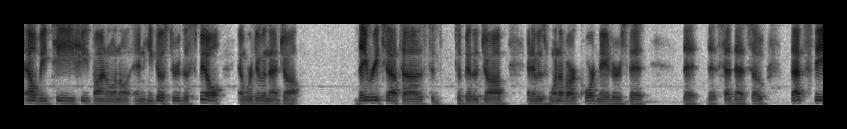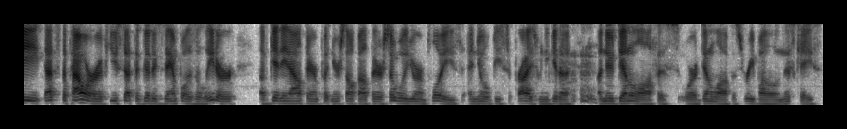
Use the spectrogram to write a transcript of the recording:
LVT, sheet vinyl, and all. And he goes through the spill, and we're doing that job. They reached out to us to to bid a job, and it was one of our coordinators that that that said that. So that's the that's the power. If you set the good example as a leader of getting out there and putting yourself out there, so will your employees, and you'll be surprised when you get a, a new dental office or a dental office remodel in this case,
